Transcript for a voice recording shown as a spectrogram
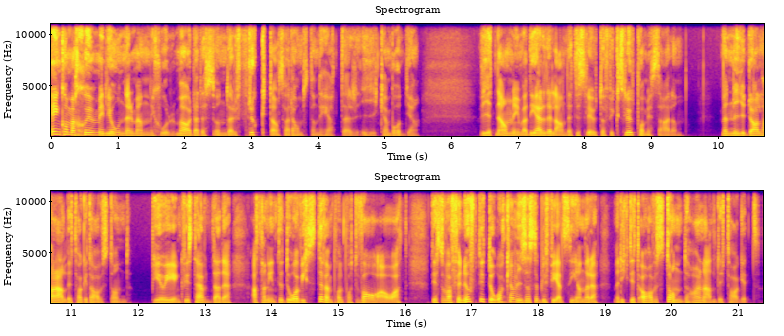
1,7 miljoner människor mördades under fruktansvärda omständigheter i Kambodja. Vietnam invaderade landet till slut och fick slut på misären. Men Myrdal har aldrig tagit avstånd. P.O. Enquist hävdade att han inte då visste vem Pol Pot var och att det som var förnuftigt då kan visa sig bli fel senare men riktigt avstånd har han aldrig tagit.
